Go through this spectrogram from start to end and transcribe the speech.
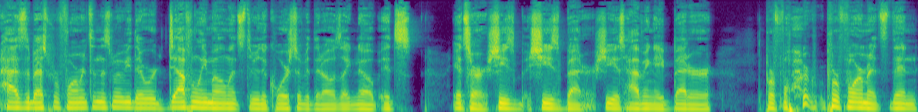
has the best performance in this movie. There were definitely moments through the course of it that I was like, nope, it's it's her. She's she's better. She is having a better perform- performance than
